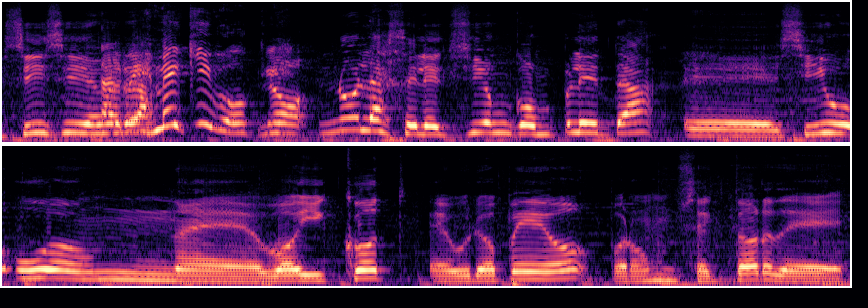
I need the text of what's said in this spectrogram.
Sí, sí, es Tal verdad. vez me equivoque. No, no la selección completa. eh, sí hubo- un eh, boicot europeo por un sector de,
